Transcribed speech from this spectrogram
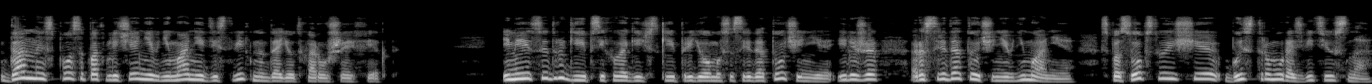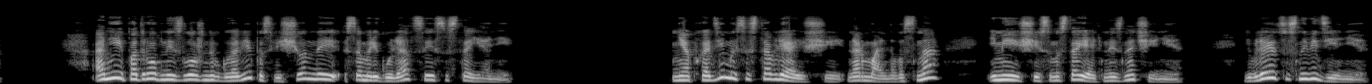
Данный способ отвлечения внимания действительно дает хороший эффект. Имеются и другие психологические приемы сосредоточения или же рассредоточения внимания, способствующие быстрому развитию сна. Они подробно изложены в главе, посвященной саморегуляции состояний. Необходимой составляющей нормального сна, имеющей самостоятельное значение, являются сновидения.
